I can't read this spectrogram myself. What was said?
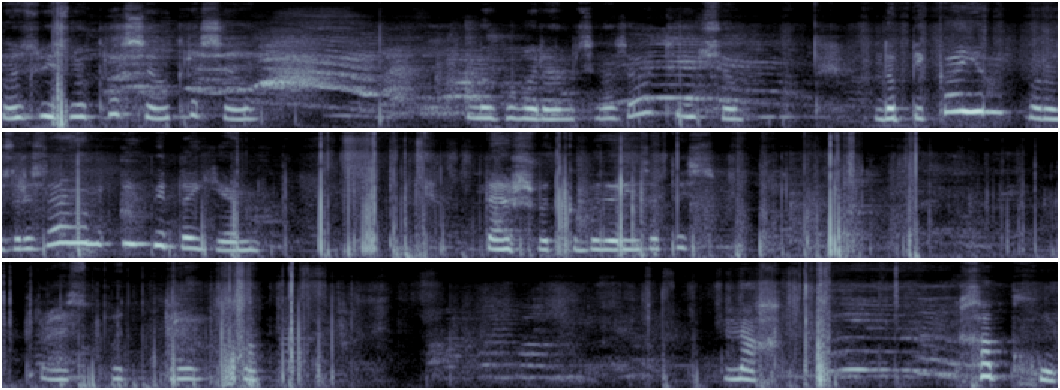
Ну, звісно, красиво, красиво. Ми повернемося назад і все. Допікаємо, розрізаємо і віддаємо. Теж швидко буде різатись. Раз, два, три, хоп. Нах. Хапху.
